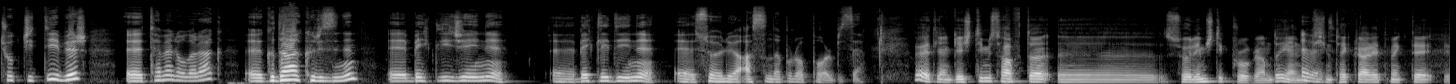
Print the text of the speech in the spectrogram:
çok ciddi bir temel olarak gıda krizinin e, bekleyeceğini, e, beklediğini e, söylüyor aslında bu rapor bize. Evet yani geçtiğimiz hafta e, söylemiştik programda yani evet. şimdi tekrar etmekte. E,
